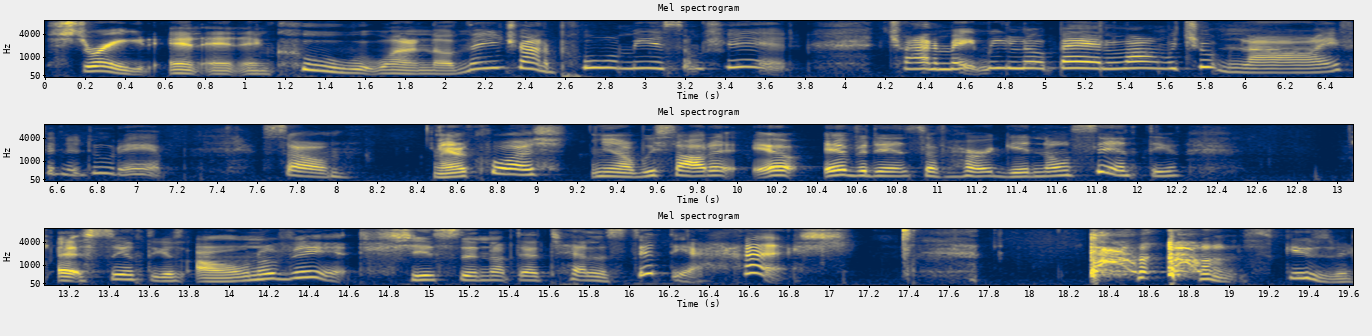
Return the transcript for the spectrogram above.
straight and, and, and cool with one another? Then you trying to pull me in some shit trying to make me look bad along with you. Nah, I ain't finna do that. So, and of course, you know, we saw the evidence of her getting on Cynthia at Cynthia's own event. She's sitting up there telling Cynthia, hush. Excuse me.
